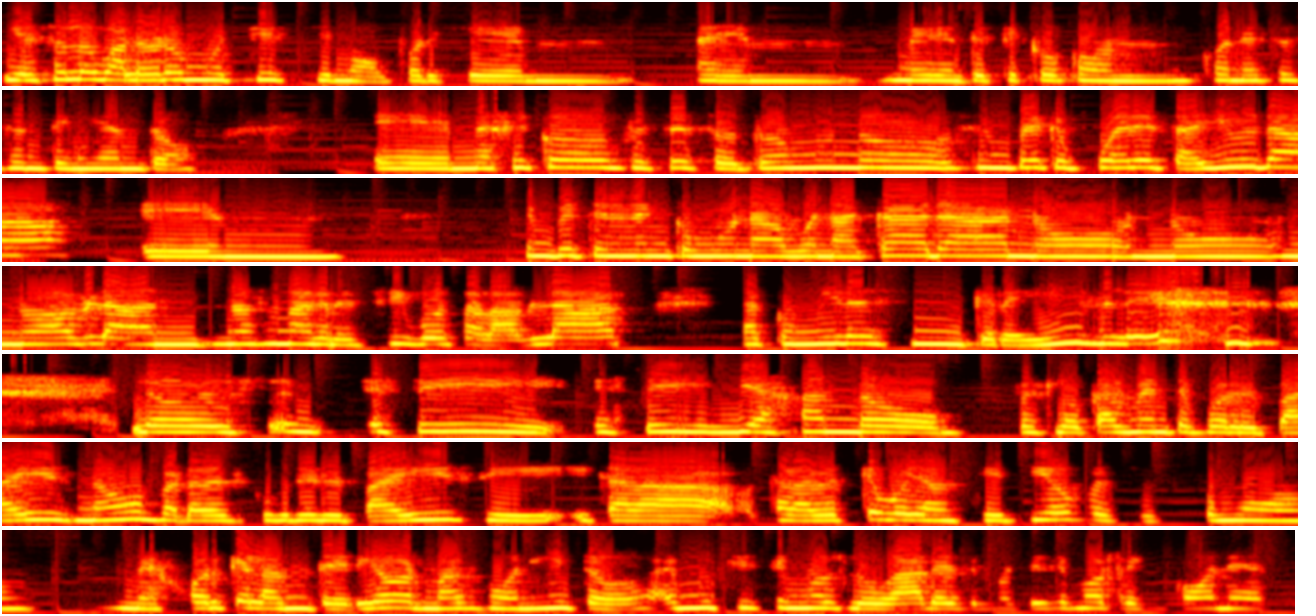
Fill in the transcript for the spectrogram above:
Y eso lo valoro muchísimo porque mm, em, me identifico con, con ese sentimiento. En México, pues eso, todo el mundo siempre que puede te ayuda, em, siempre tienen como una buena cara, no, no, no hablan, no son agresivos al hablar, la comida es increíble. Los estoy, estoy viajando pues localmente por el país, ¿no? Para descubrir el país y, cada, cada vez que voy a un sitio, pues es como mejor que el anterior, más bonito. Hay muchísimos lugares, muchísimos rincones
